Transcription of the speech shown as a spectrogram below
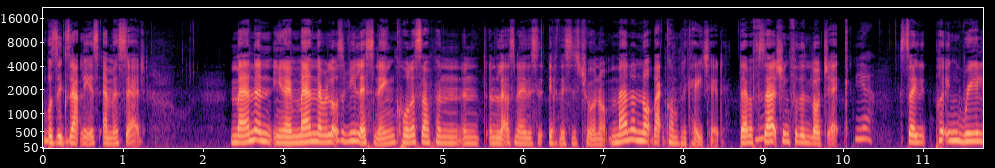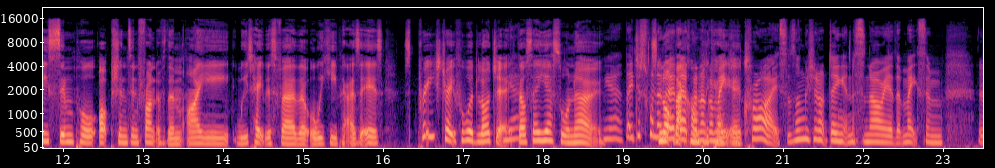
was exactly as Emma said men and you know men there are lots of you listening. Call us up and, and, and let us know this if this is true or not. Men are not that complicated. They're searching for the logic. Yeah. So putting really simple options in front of them i.e we take this further or we keep it as it is it's pretty straightforward logic Yeah. they'll say yes or no Yeah, they just It's want to know that that they're not going to make you cry. So as long as you're not doing it in a scenario that makes them, uh,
